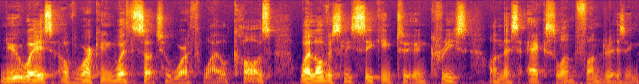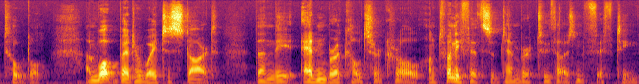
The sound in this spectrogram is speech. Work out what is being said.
new ways of working with such a worthwhile cause, while obviously seeking to increase on this excellent fundraising total. And what better way to start than the Edinburgh Culture Crawl on 25th September 2015.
